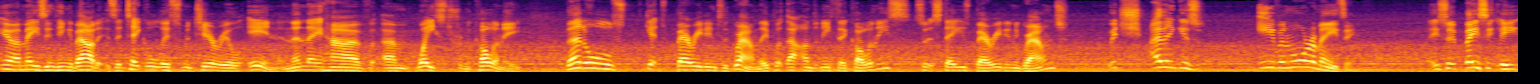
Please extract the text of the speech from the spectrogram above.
you know, amazing thing about it is they take all this material in, and then they have um, waste from the colony that all gets buried into the ground. They put that underneath their colonies, so it stays buried in the ground, which I think is even more amazing. So basically,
